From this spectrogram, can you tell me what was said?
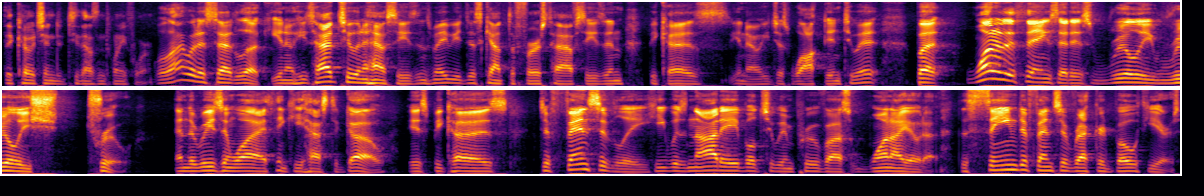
the coach into 2024? Well, I would have said, look, you know, he's had two and a half seasons. Maybe you discount the first half season because, you know, he just walked into it. But one of the things that is really, really sh- true, and the reason why I think he has to go is because defensively, he was not able to improve us one iota. The same defensive record both years.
